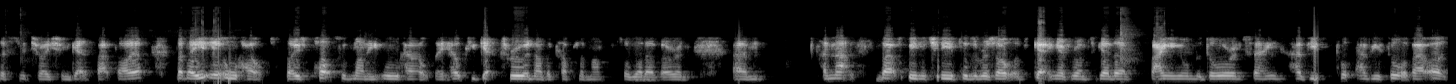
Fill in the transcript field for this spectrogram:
the situation gets that dire. But they, it all helps. Those pots of money all help. They help you get through another couple of months or whatever. And um, and that's that's been achieved as a result of getting everyone together, banging on the door, and saying, "Have you have you thought about us?"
